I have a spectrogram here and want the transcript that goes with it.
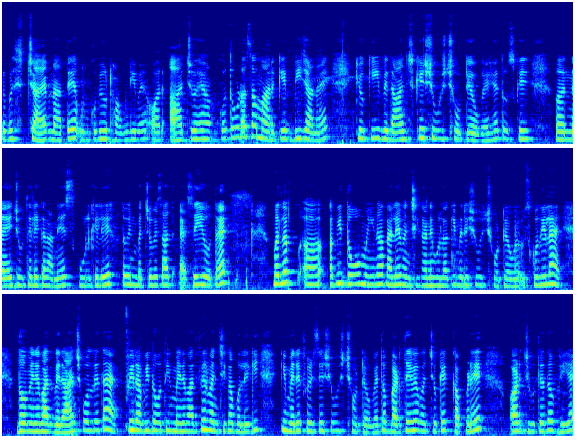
तो बस चाय बनाते हैं, उनको भी उठाऊँगी मैं और आज जो है हमको थोड़ा सा मार्केट भी जाना है क्योंकि वेदांश के शूज़ छोटे हो गए हैं तो उसके नए जूते लेकर आने हैं स्कूल के लिए। तो इन बच्चों के साथ ऐसे ही होता है। मतलब अभी दो महीना पहले वंशिका ने बोला कि मेरे शूज़ छोटे हो गए, उसको दिलाए दो महीने बाद वेदांश बोल देता है, फिर अभी दो तीन महीने बाद फिर वंशिका बोलेगी कि मेरे फिर से शूज़ छोटे हो गए। तो बढ़ते हुए बच्चों के कपड़े और जूते तो भैया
